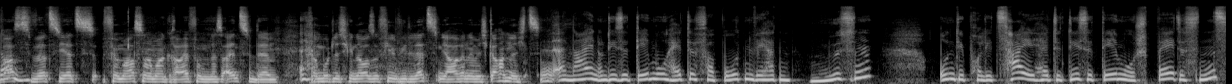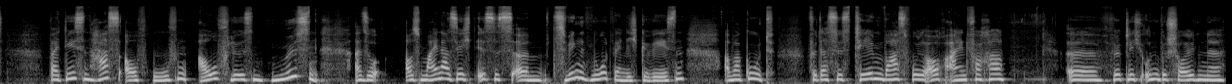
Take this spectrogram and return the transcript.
was wird sie jetzt für Maßnahmen ergreifen, um das einzudämmen? Vermutlich genauso viel wie die letzten Jahre, nämlich gar nichts. Äh, nein, und diese Demo hätte verboten werden müssen und die Polizei hätte diese Demo spätestens bei diesen Hassaufrufen auflösen müssen. Also aus meiner Sicht ist es ähm, zwingend notwendig gewesen. Aber gut, für das System war es wohl auch einfacher, äh, wirklich unbescholtene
